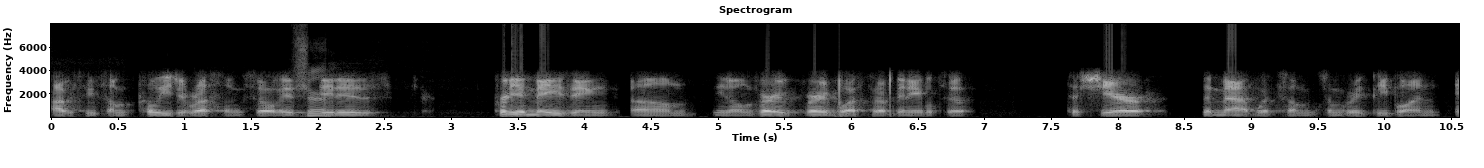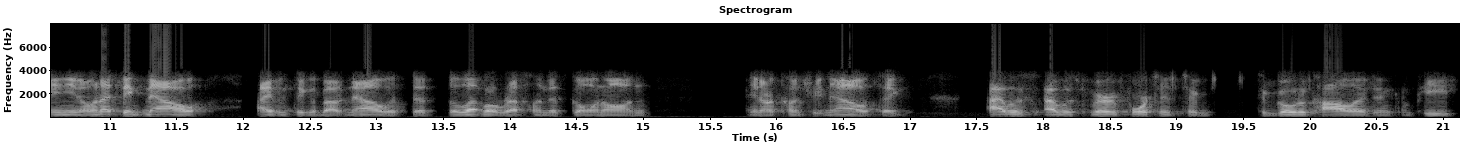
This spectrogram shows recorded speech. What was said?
obviously some collegiate wrestling. So it Sure. it is pretty amazing. Um, you know, I'm very very blessed that I've been able to to share the mat with some some great people, and and you know, and I think now I even think about now with the the level of wrestling that's going on in our country now. It's like I was I was very fortunate to to go to college and compete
